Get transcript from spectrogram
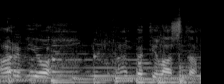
arvio lämpötilasta.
